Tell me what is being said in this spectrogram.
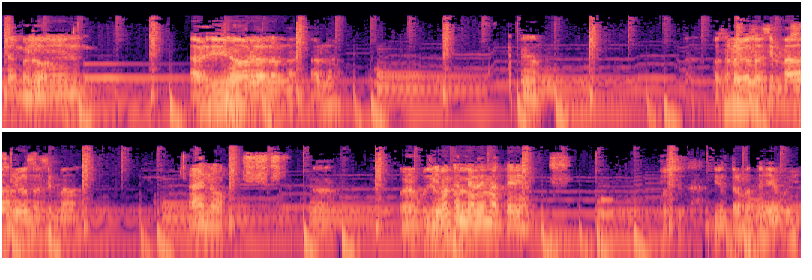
También, A ver, ¿Qué no, habla, habla, habla, habla. ¿qué pedo? O sea, no ibas a decir nada, no ibas a decir nada. Ah, no, Ah. Bueno, pues yo iba a cambiar de materia. Pues de otra materia, güey.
